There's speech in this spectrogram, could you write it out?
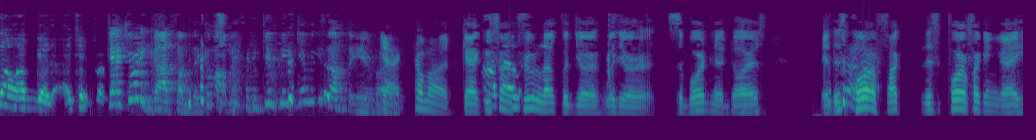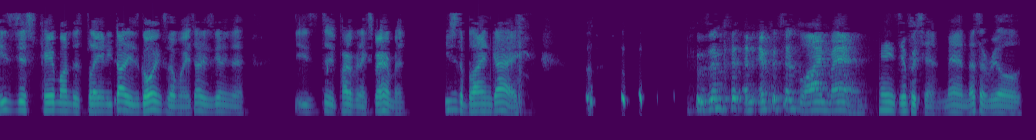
No, I'm good. I can't. Jack, you already got something. Come on, man. give me give me something here, bro. Jack, come on, Jack, you Oh, found no. true love with your with your subordinate Doris. And this poor fuck, this poor fucking guy. He's just came on this plane. He thought he was going somewhere. He thought he was getting the. He's part of an experiment. He's just a blind guy. Who's imp- an impotent blind man? He's impotent, man. That's a real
